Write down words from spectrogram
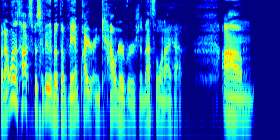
but I want to talk specifically about the Vampire Encounter version. That's the one I have. Um,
